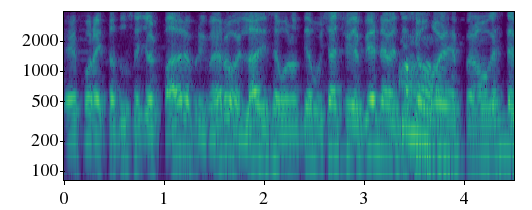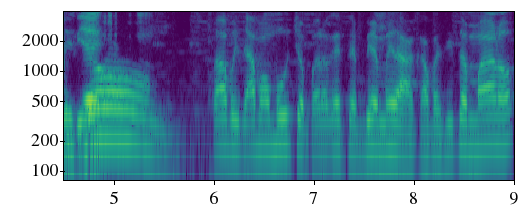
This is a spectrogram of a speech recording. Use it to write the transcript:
eh, por ahí está tu señor padre primero, ¿verdad? Dice buenos días muchachos, hoy es viernes, bendición, ah, esperamos que estén bien. Papi, te amo mucho, espero que estén bien. Mira, cafecito en mano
